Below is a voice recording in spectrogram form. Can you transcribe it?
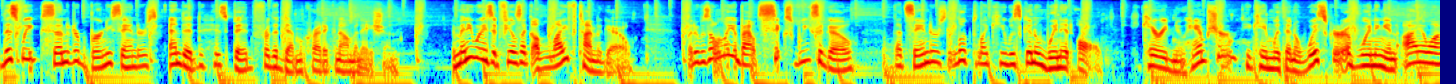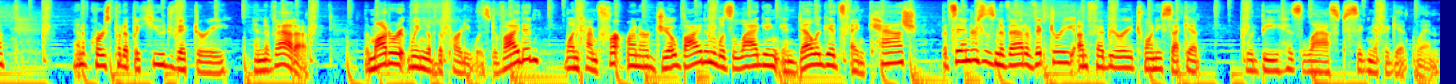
This week, Senator Bernie Sanders ended his bid for the Democratic nomination. In many ways, it feels like a lifetime ago, but it was only about six weeks ago that Sanders looked like he was going to win it all. He carried New Hampshire, he came within a whisker of winning in Iowa, and of course put up a huge victory in Nevada. The moderate wing of the party was divided. One time frontrunner Joe Biden was lagging in delegates and cash, but Sanders' Nevada victory on February 22nd would be his last significant win.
